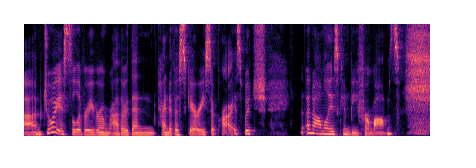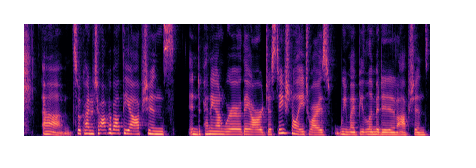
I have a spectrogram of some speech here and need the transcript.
um, joyous delivery room rather than kind of a scary surprise, which anomalies can be for moms. Um, so, kind of talk about the options and depending on where they are gestational age wise, we might be limited in options,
